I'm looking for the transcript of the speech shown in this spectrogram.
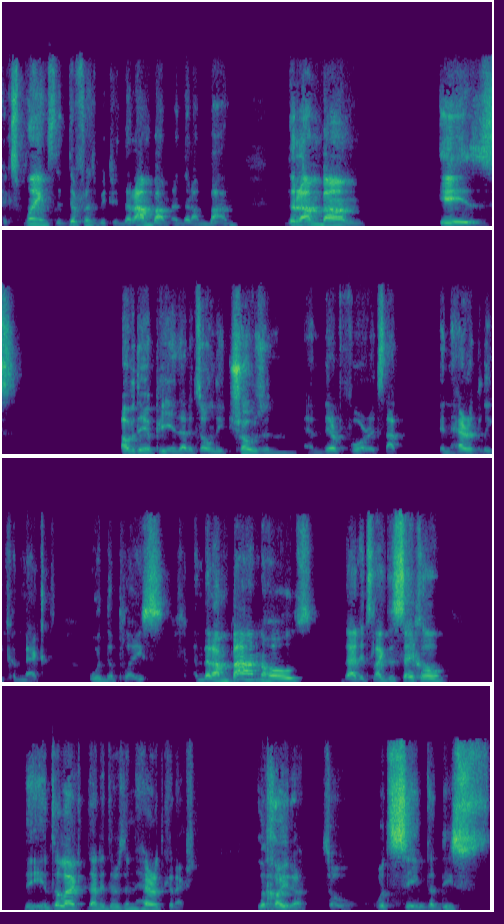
explains the difference between the Rambam and the Ramban. The Rambam is of the opinion that it's only chosen and therefore it's not inherently connect with the place. And the Ramban holds that it's like the Seichel, the intellect, that there's inherent connection. So would seem that these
